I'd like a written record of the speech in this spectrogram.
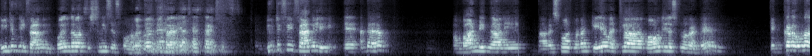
బ్యూటిఫుల్ ఫ్యామిలీ పోయిన తర్వాత హిస్టరీ చేసుకున్నాను బ్యూటిఫుల్ ఫ్యామిలీ అంటే బాండింగ్ కానీ ఆ రెస్పాన్సిబిలిటీ కేవలం ఎట్లా మౌల్డ్ చేసుకున్నారంటే ఎక్కడ కూడా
